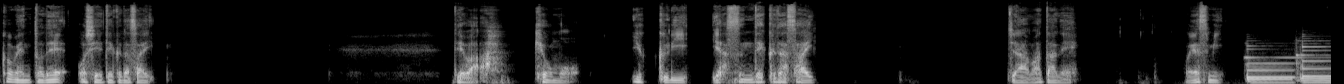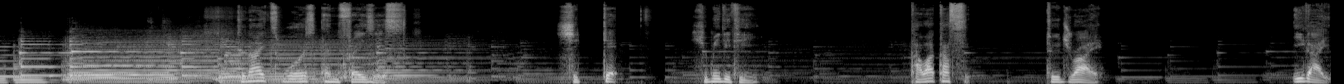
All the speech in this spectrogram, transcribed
コメントで教えてください。では、今日もゆっくり休んでください。じゃあまたね。おやすみ。Tonight's words and phrases 湿気 humidity 乾かす to dry 以外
